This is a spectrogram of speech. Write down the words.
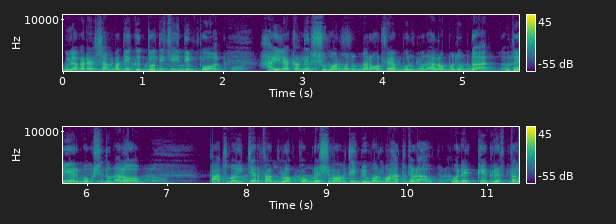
গোলাঘাটের সাংবাদিক দদিচি ডিম্পল, হাইলাকান্দির সুমন মজুমদার ওরফে বুলবুল আলম মজুমদার, হুজাইয়ের মকসিদুল আলম পাঁচনই চেরফাং ব্লক কংগ্রেস সভাপতি বিমল মাহাতো ছাড়াও অনেককে গ্রেফতার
